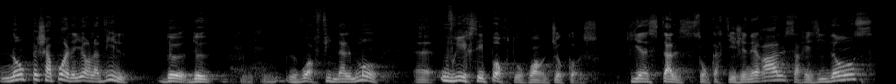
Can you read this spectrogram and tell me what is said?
n'empêcha point d'ailleurs la ville de, voir finalement ouvrir ses portes au roi Antiochos qui installe son quartier général, sa résidence.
